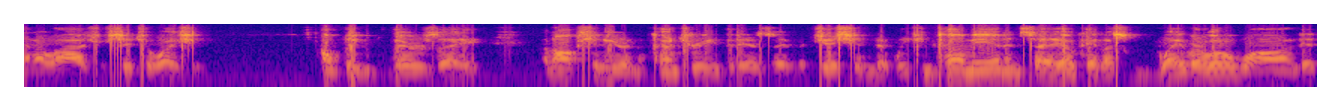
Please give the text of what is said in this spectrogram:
analyze your situation? I don't think there's a an auctioneer in the country that is a magician that we can come in and say, okay, let's wave our little wand and,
